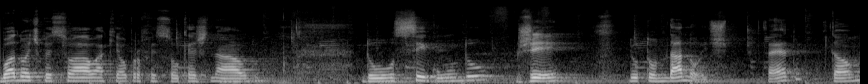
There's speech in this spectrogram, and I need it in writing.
Boa noite, pessoal. Aqui é o professor Kerginaldo do segundo G do turno da noite, certo? Então,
